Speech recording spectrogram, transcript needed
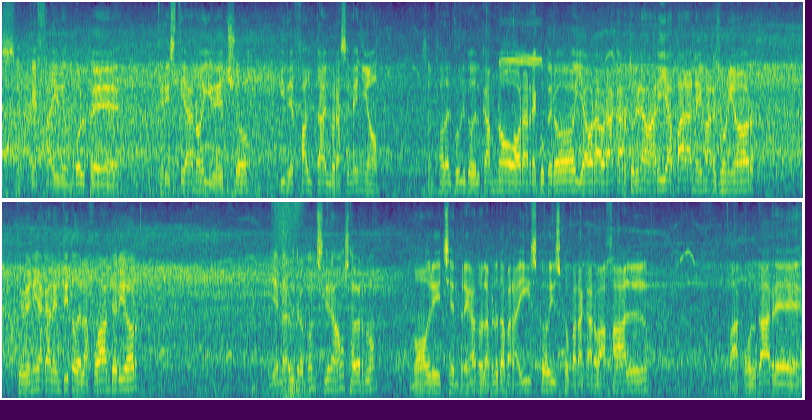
se queja ahí de un golpe cristiano y de hecho pide falta el brasileño se enfada el público del Camp Nou. Ahora recuperó y ahora habrá cartulina amarilla para Neymar Junior. Que venía calentito de la jugada anterior. Y el árbitro considera, vamos a verlo. Modric entregando la pelota para Isco. Isco para Carvajal. Va a colgar eh,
